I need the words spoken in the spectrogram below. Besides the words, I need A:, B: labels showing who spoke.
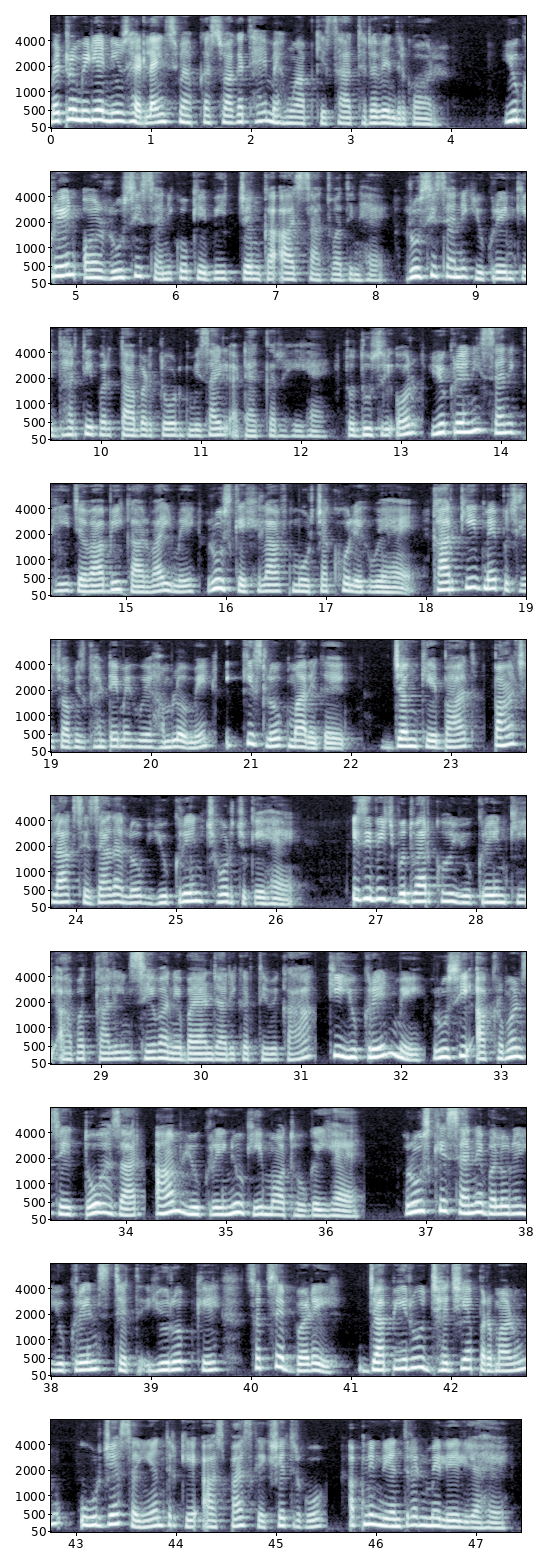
A: Metro media news headlines में आपका स्वागत है। मैं हूँ आपके साथ रविंद्र कौर। यूक्रेन और रूसी सैनिकों के बीच जंग का आज सातवां दिन है। रूसी सैनिक यूक्रेन की धरती पर ताबड़तोड़ मिसाइल अटैक कर रही हैं, तो दूसरी ओर यूक्रेनी सैनिक भी जवाबी कार्रवाई में रूस के खिलाफ मोर्चा खोले हुए हैं। खारकीव में पिछले 24 घंटे में हुए हमलों में 21 लोग मारे गए। जंग के बाद पाँच लाख से ज़्यादा लोग यूक्रेन छोड़ चुके हैं। इसी बीच बुधवार को यूक्रेन की आपातकालीन सेवा ने बयान जारी करते हुए कहा कि यूक्रेन में रूसी आक्रमण से 2000 आम यूक्रेनियों की मौत हो गई है। रूस के सैन्य बलों ने यूक्रेन स्थित यूरोप के सबसे बड़े जापीरू झजिया परमाणु ऊर्जा संयंत्र के आसपास के क्षेत्र को अपने नियंत्रण में ले लिया है।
